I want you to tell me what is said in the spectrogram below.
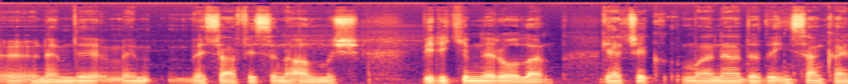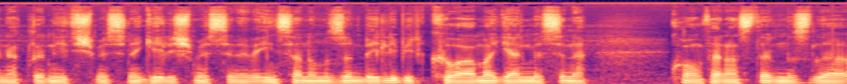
önemli mesafesini almış birikimleri olan gerçek manada da insan kaynaklarının yetişmesine, gelişmesine ve insanımızın belli bir kıvama gelmesine konferanslarınızla,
